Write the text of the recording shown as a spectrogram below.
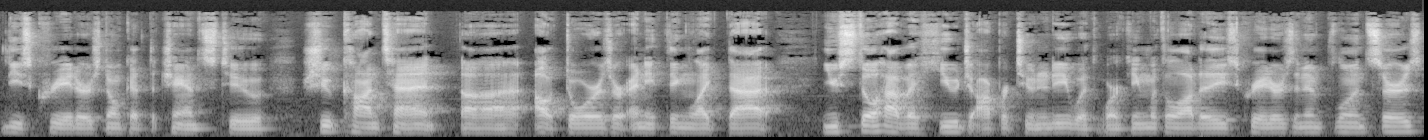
these creators don't get the chance to shoot content uh, outdoors or anything like that, you still have a huge opportunity with working with a lot of these creators and influencers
